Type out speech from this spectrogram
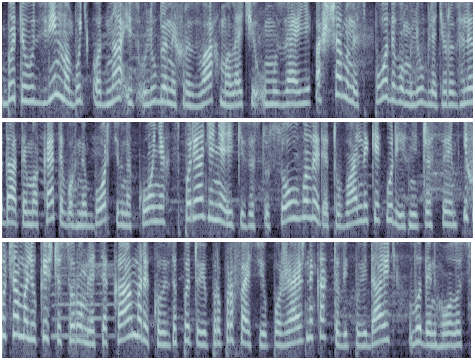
Бити у дзвін, мабуть, одна із улюблених розваг малечі у музеї. А ще вони з подивом люблять розглядати макети вогнеборців на конях, спорядження, які застосовували рятувальники у різні часи. І хоча малюки ще соромляться камери, коли запитую про професію пожежника, то відповідають в один голос.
